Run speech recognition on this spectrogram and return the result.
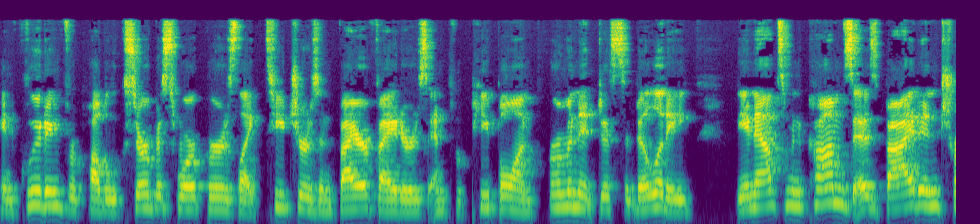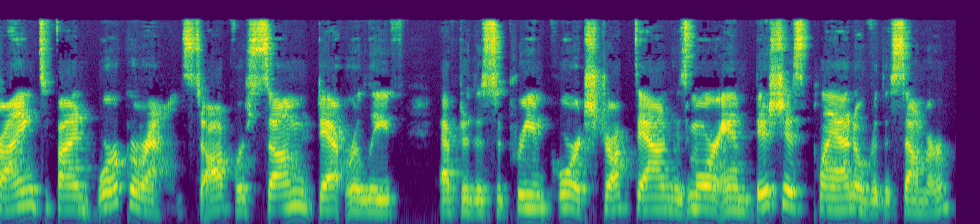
including for public service workers like teachers and firefighters and for people on permanent disability. The announcement comes as Biden trying to find workarounds to offer some debt relief after the Supreme Court struck down his more ambitious plan over the summer.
